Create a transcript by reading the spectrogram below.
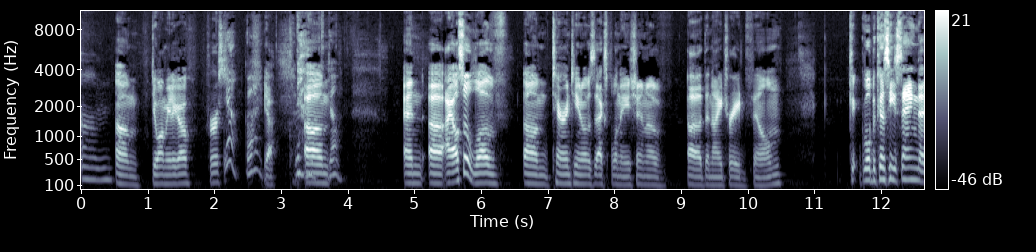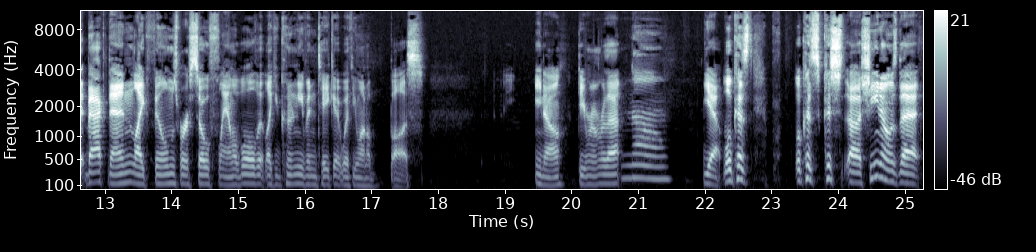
Um Um, do you want me to go first? yeah, go ahead. Yeah. Um, go. and uh, I also love um, Tarantino's explanation of uh, the nitrate film. Well, because he's saying that back then, like films were so flammable that like you couldn't even take it with you on a bus. You know? Do you remember that? No. Yeah. Well, because well, because because uh, she knows that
